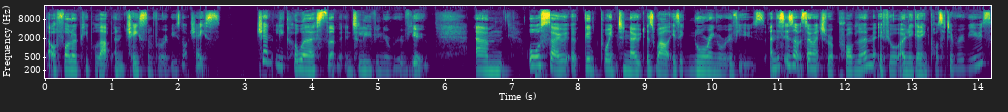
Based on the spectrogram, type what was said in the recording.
that will follow people up and chase them for reviews, not chase, gently coerce them into leaving a review. Um, also, a good point to note as well is ignoring reviews. And this isn't so much a problem if you're only getting positive reviews,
